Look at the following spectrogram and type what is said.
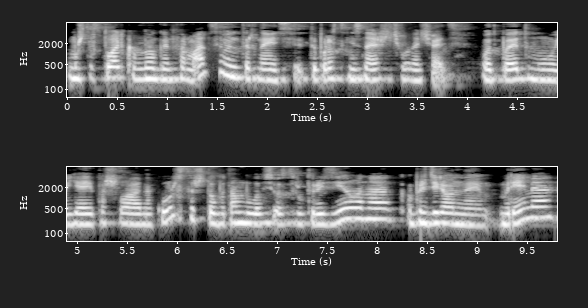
потому что столько много информации в интернете, ты просто не знаешь, с чего начать. Вот поэтому я и пошла на курсы, чтобы там было все структуризировано, определенное время,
